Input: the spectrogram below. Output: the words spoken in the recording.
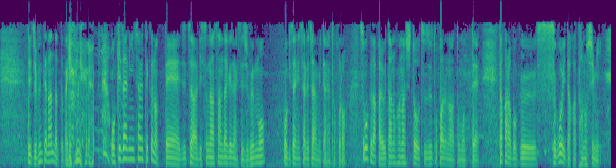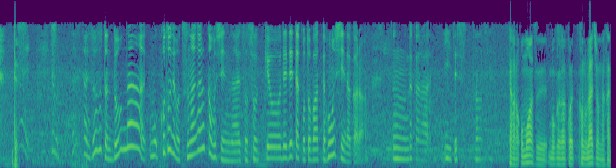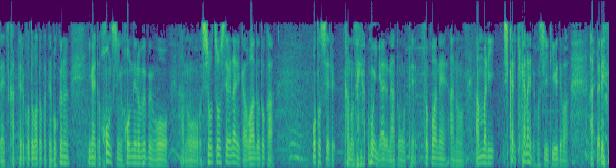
で自分って何だったんだっけみたいな。置き去りにされていくのって実はリスナーさんだけじゃなくて自分も置き去りにされちゃうみたいなところ。すごくだから歌の話と通ずるとこあるなと思って。だから僕すごいだから楽しみです。でも確かにそうするとどんなことでもつながるかもしれない。その即興で出た言葉って本心だから。うんだからいいです。楽しいだから思わず僕がこのラジオの中で使ってる言葉とかって僕の意外と本心本音の部分をあの象徴してる何かワードとか落としてる可能性が大いにあるなと思ってそこはねあのあんまりしっかり聞かないでほしい理由ではあったり。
